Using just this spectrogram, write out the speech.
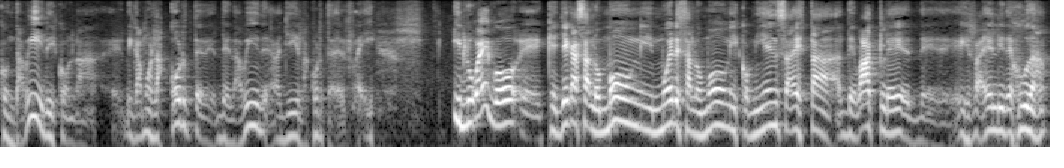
con David y con la, digamos, la corte de David allí, la corte del rey. Y luego eh, que llega Salomón y muere Salomón y comienza esta debacle de Israel y de Judá,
